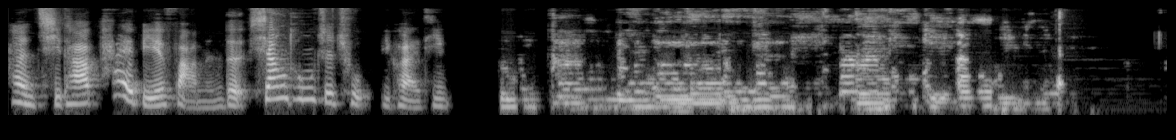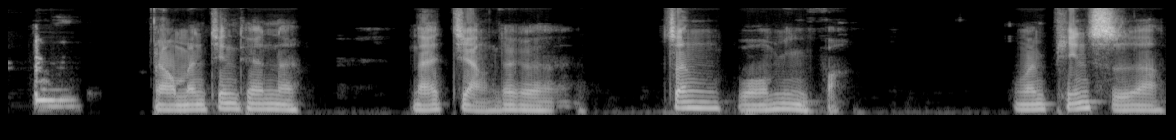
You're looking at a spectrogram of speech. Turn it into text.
和其他派别法门的相通之处，一块来听。那我们今天呢，来讲这个真佛密法。我们平时啊，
